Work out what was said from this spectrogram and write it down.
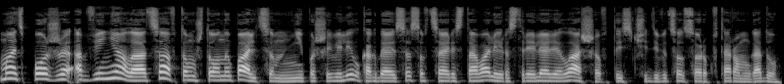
Мать позже обвиняла отца в том, что он и пальцем не пошевелил, когда эсэсовцы арестовали и расстреляли Лаша в 1942 году.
